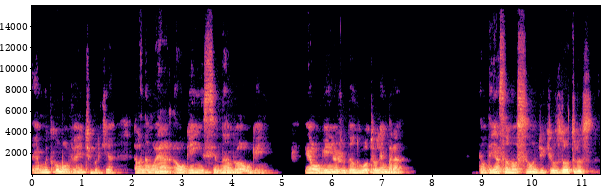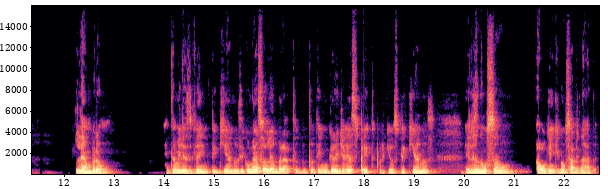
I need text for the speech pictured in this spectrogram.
é muito comovente, porque ela não é alguém ensinando a alguém, é alguém ajudando o outro a lembrar. Então tem essa noção de que os outros lembram. Então eles vêm pequenos e começam a lembrar tudo. Então tem um grande respeito porque os pequenos, eles não são alguém que não sabe nada.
